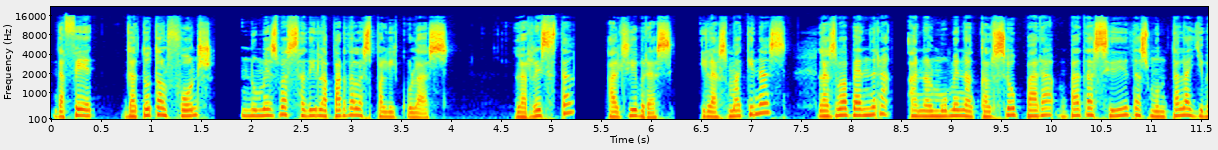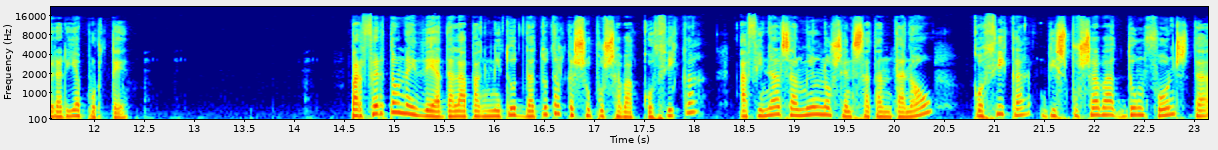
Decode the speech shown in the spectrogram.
De fet, de tot el fons només va cedir la part de les pel·lícules. La resta, els llibres i les màquines, les va vendre en el moment en què el seu pare va decidir desmuntar la llibreria Porter. Per fer-te una idea de la magnitud de tot el que suposava Cocica, a finals del 1979, Cocica disposava d'un fons de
